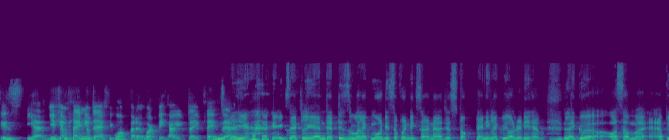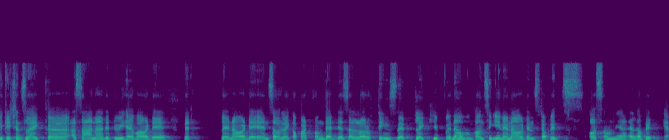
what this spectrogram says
Is yeah, you can plan your day if you want, but it won't be how your day plans out. Yeah, exactly, and that is like more disappointing. Sarna just stop planning. Like we already have like uh, awesome uh, applications like uh, Asana that we have our day that plan our day, and so like apart from that, there's a lot of things that like keep you know bouncing in and out and stuff. It's awesome. Yeah, I love it. Yeah.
